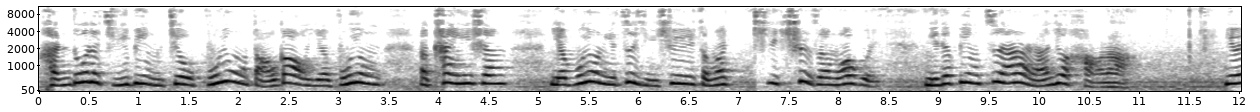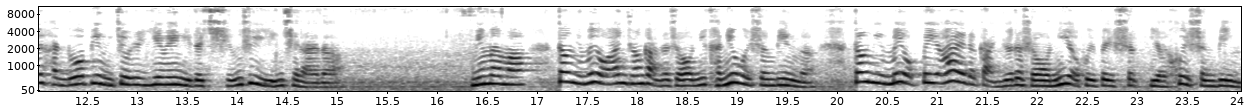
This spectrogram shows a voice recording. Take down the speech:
很多的疾病就不用祷告，也不用呃看医生，也不用你自己去怎么去斥责魔鬼，你的病自然而然就好了。因为很多病就是因为你的情绪引起来的，明白吗？当你没有安全感的时候，你肯定会生病的；当你没有被爱的感觉的时候，你也会被生也会生病。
